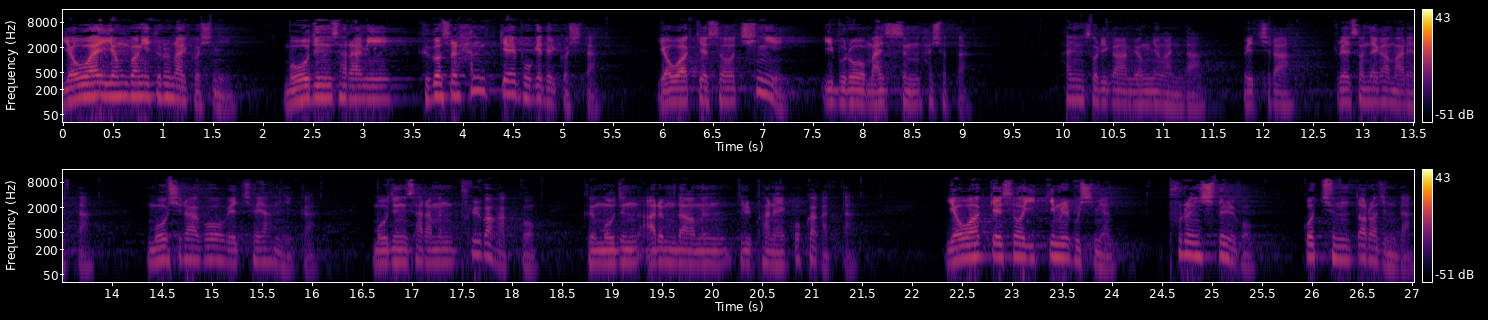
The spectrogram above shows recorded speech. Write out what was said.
여호와의 영광이 드러날 것이니 모든 사람이 그것을 함께 보게 될 것이다. 여호와께서 친히 입으로 말씀하셨다. 한 소리가 명령한다. 외치라. 그래서 내가 말했다. 무엇이라고 외쳐야 합니까? 모든 사람은 풀과 같고 그 모든 아름다움은 들판의 꽃과 같다. 여호와께서 입김을 부시면 풀은 시들고 꽃은 떨어진다.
